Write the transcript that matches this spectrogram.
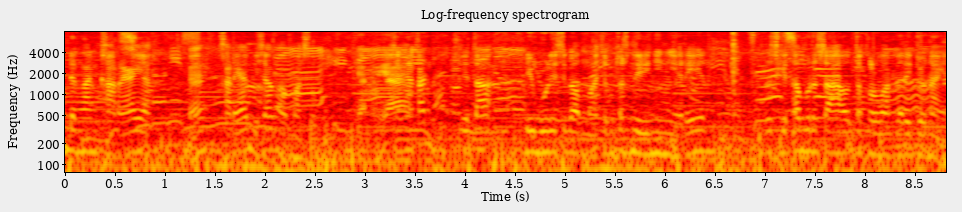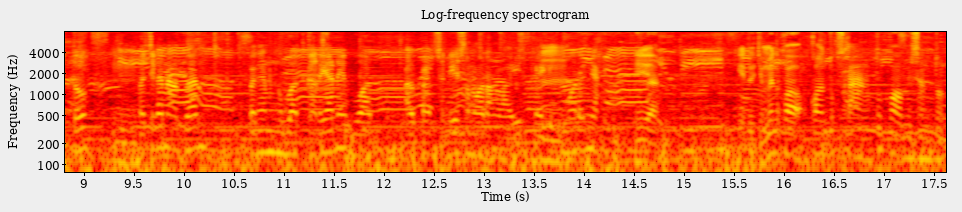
dengan karya ya? Eh? karya bisa nggak masuk? Ya ya Misalnya kan kita dibully segala macam terus dinyinyirin terus kita berusaha untuk keluar dari zona itu. Hmm. pasti kan Alpen pengen ngebuat karya nih buat Alpen sendiri sama orang lain kayak gitu Hmm. kemarin ya? Iya. Gitu cuman kalau kalau untuk sekarang tuh kalau misalnya tuh,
